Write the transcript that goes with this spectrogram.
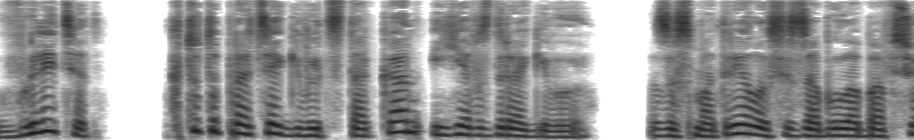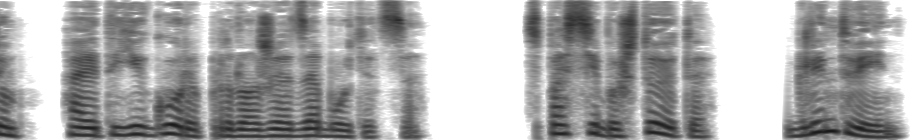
Вылетит? Кто-то протягивает стакан, и я вздрагиваю. Засмотрелась и забыла обо всем, а это Егора продолжает заботиться. Спасибо, что это? Глинтвейн.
